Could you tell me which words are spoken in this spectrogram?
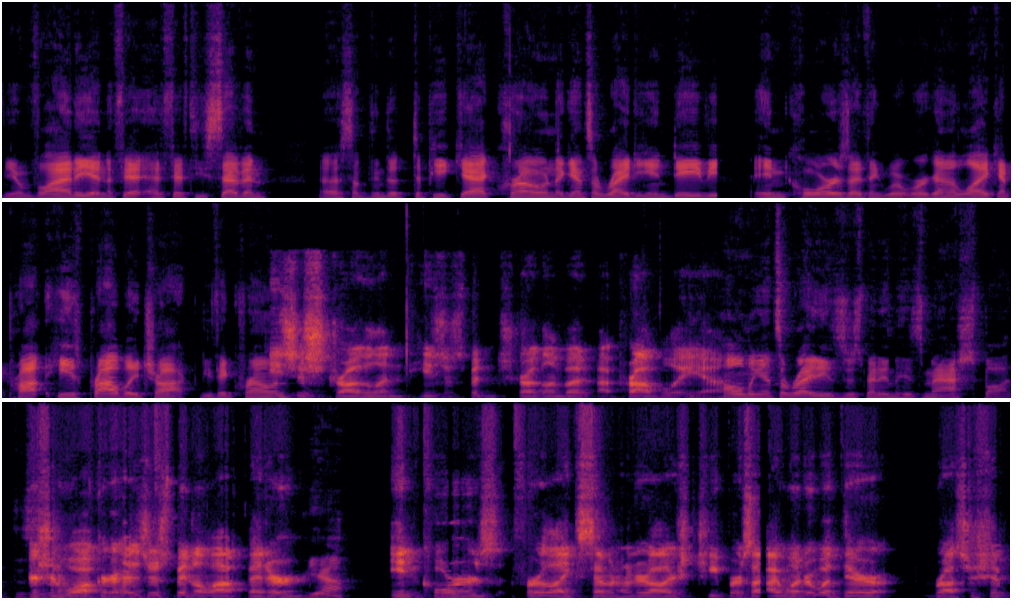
you know, Vladdy at, at 57, uh, something to, to peek at. Cron against a righty and Davy in Coors. I think we're, we're gonna like, and pro- he's probably chalk. Do you think Cron He's just struggling. He's just been struggling, but uh, probably yeah. home against a righty has just been in his mash spot? This Christian year. Walker has just been a lot better Yeah. in Coors for like seven hundred dollars cheaper. So I wonder what their rostership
